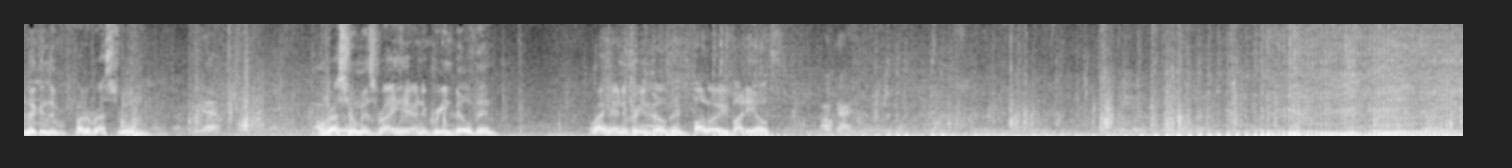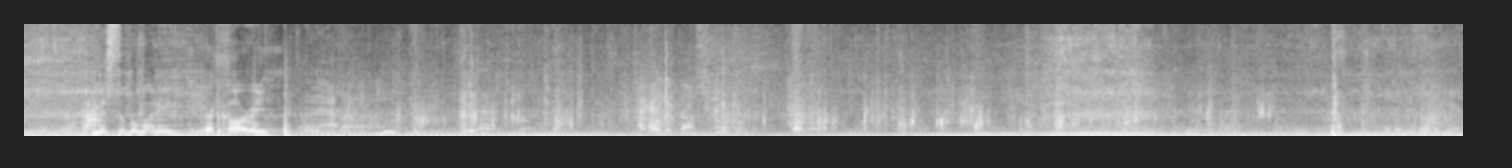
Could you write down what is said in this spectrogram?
looking to- for the restroom. Yeah. The restroom is right here in the green building. Right here in the green building. Follow everybody else. Okay. Mr. Bomani Dakari. I gotta get those shoes. I think it's over here.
